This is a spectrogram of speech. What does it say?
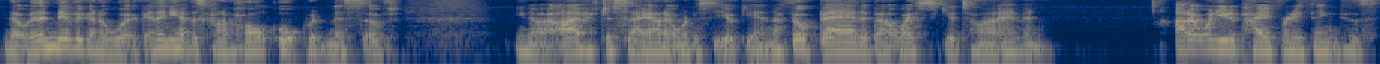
no, they're never going to work. And then you have this kind of whole awkwardness of, you know, I have to say, I don't want to see you again. I feel bad about wasting your time and I don't want you to pay for anything because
